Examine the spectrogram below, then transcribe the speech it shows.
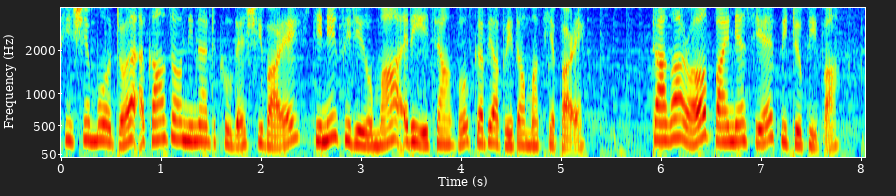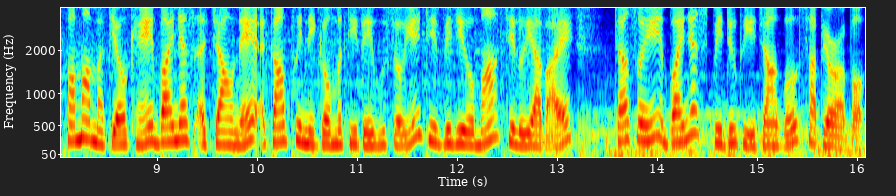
ဖြေရှင်းဖို့အတွက်အကောင်းဆုံးနည်းလမ်းတစ်ခုလည်းရှိပါတယ်ဒီနေ့ဗီဒီယိုမှာအဲ့ဒီအကြောင်းကိုကပြပေးတော့မှာဖြစ်ပါတယ်ဒါကတော့ Binance ရဲ့ P2P ပါ ဘာမှမပြောခင် Binance အကြောင်းနဲ့အကောင့်ဖွင့်နေကုန်မသိသေးဘူးဆိုရင်ဒီဗီဒီယိုမှာကြည့်လို့ရပါတယ်။ဒါဆိုရင် Binance P2P အကြောင်းကိုစပြောရပေါ့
